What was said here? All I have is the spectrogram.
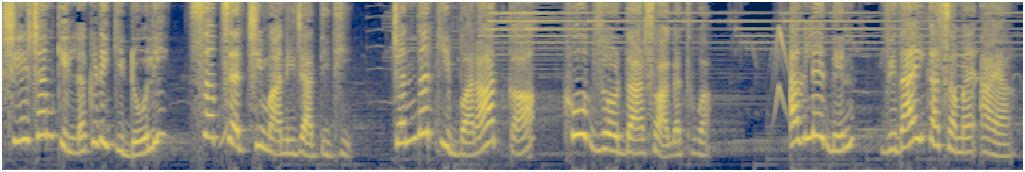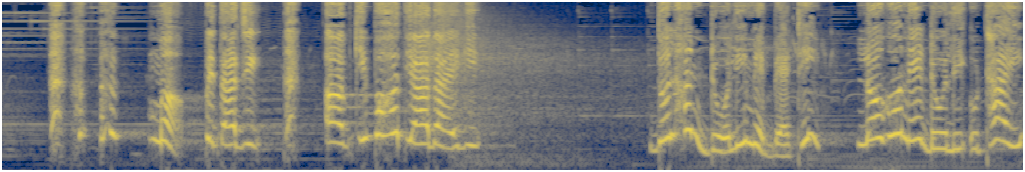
शीशम की लकड़ी की डोली सबसे अच्छी मानी जाती थी। चंदर की बारात का खूब जोरदार स्वागत हुआ। अगले दिन विदाई का समय आया। माँ पिताजी आपकी बहुत याद आएगी। दुल्हन डोली में बैठी लोगों ने डोली उठाई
